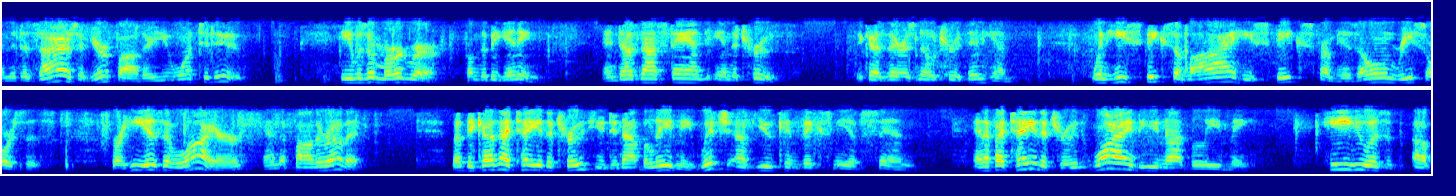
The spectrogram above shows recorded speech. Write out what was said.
and the desires of your father you want to do. He was a murderer from the beginning, and does not stand in the truth, because there is no truth in him. When he speaks a lie, he speaks from his own resources, for he is a liar and the father of it. But because I tell you the truth, you do not believe me. Which of you convicts me of sin? And if I tell you the truth, why do you not believe me? He who is of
